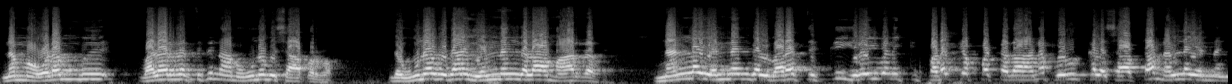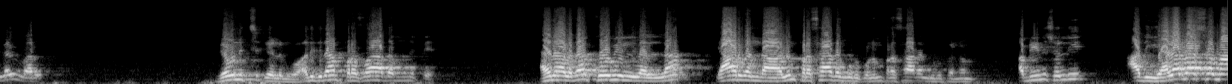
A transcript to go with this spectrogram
நம்ம உடம்பு வளர்றதுக்கு நாம உணவு சாப்பிட்றோம். இந்த உணவு தான் எண்ணங்களா மாறுறது. நல்ல எண்ணங்கள் வரத்துக்கு இறைவனுக்கு படைக்கப்பட்டதான பொருட்களை சாப்பிட்டா நல்ல எண்ணங்கள் வரும். கவனிச்சு கேளுங்க. அதுக்குதான் பிரசாதம்னு பேர். அதனாலதான் கோவில்ல எல்லாம் யார் வந்தாலும் பிரசாதம் கொடுக்கணும் பிரசாதம் கொடுக்கணும் அப்படின்னு சொல்லி அது இலவசமா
